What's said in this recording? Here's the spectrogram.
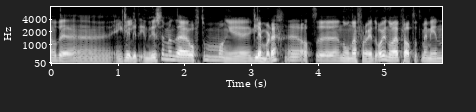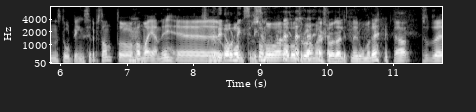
og det er egentlig litt innlysende, men det er jo ofte mange glemmer det. eh, At eh, noen er fornøyd. Oi, nå har jeg pratet med min stortingsrepresentant, og han var enig. Så nå blir det og- og- ordnings, liksom. Så nå, og da tror jeg man slår seg litt med ro med det. Ja. Så det,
